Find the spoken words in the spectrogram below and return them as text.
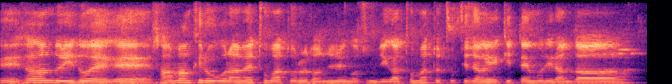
이, 사람들이 너에게 4만 킬로그램의 토마토를 던지는 것은 네가 토마토 축제장에 있기 때문이란다.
